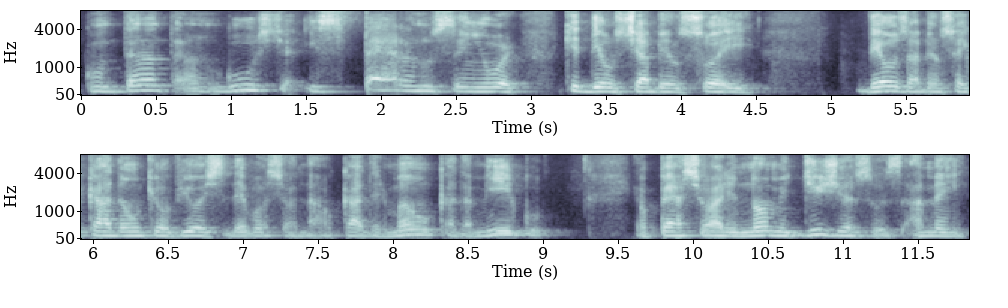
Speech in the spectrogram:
com tanta angústia. Espera no Senhor, que Deus te abençoe. Deus abençoe cada um que ouviu esse devocional, cada irmão, cada amigo. Eu peço oro em nome de Jesus. Amém.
